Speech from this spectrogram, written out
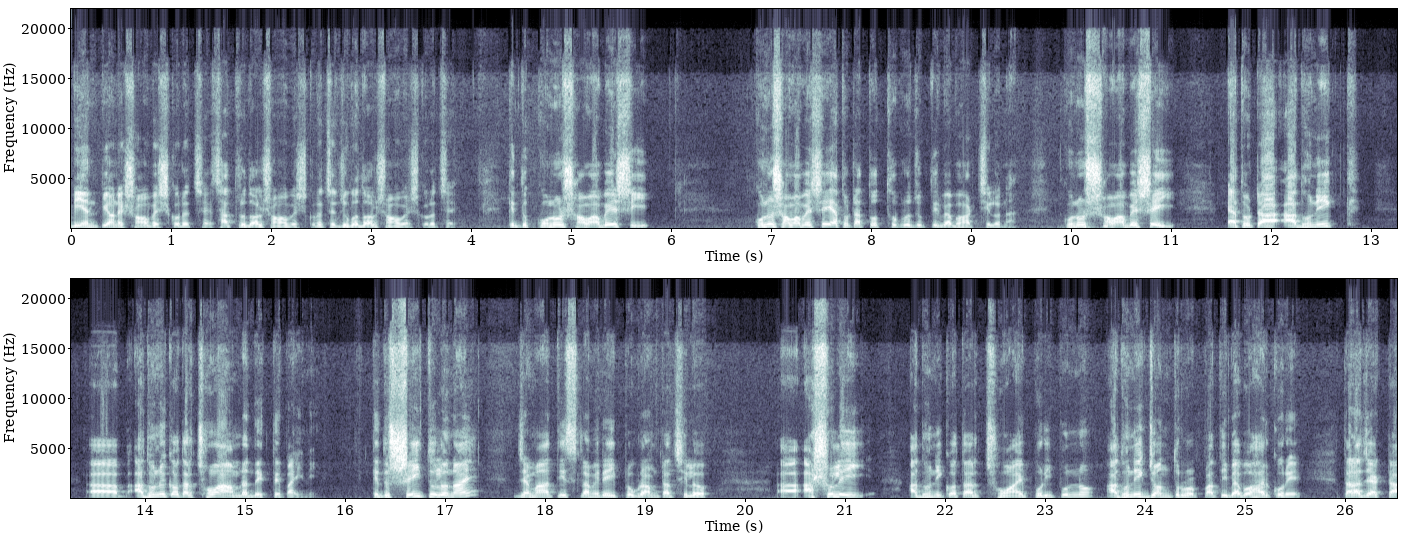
বিএনপি অনেক সমাবেশ করেছে, ছাত্রদল সমাবেশ করেছে, যুবদল সমাবেশ করেছে। কিন্তু কোনো সমাবেশই, কোনো সমাবেশেই এতটা তথ্য প্রযুক্তির ব্যবহার ছিল না। কোনো সমাবেশেই এতটা আধুনিক আধুনিকতার ছোঁয়া আমরা দেখতে পাইনি। কিন্তু সেই তুলনায় জামায়াত ইসলামের এই প্রোগ্রামটা ছিল আসলেই আধুনিকতার ছোঁয়ায় পরিপূর্ণ। আধুনিক যন্ত্রপাতি ব্যবহার করে তারা যে একটা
